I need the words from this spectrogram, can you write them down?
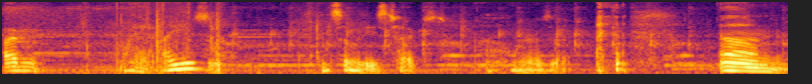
I'm, okay, I use it in somebody's text. Where is it? um,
